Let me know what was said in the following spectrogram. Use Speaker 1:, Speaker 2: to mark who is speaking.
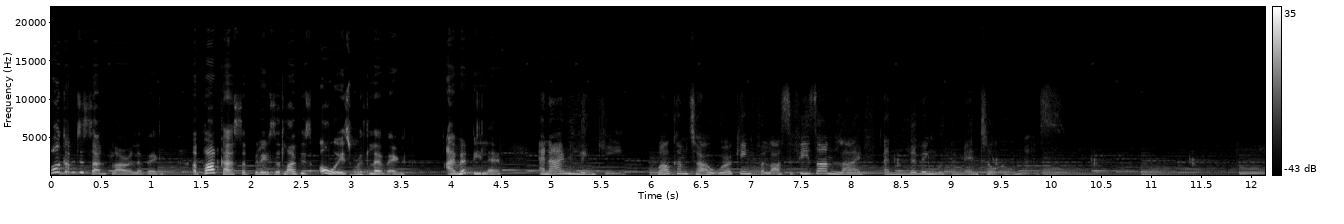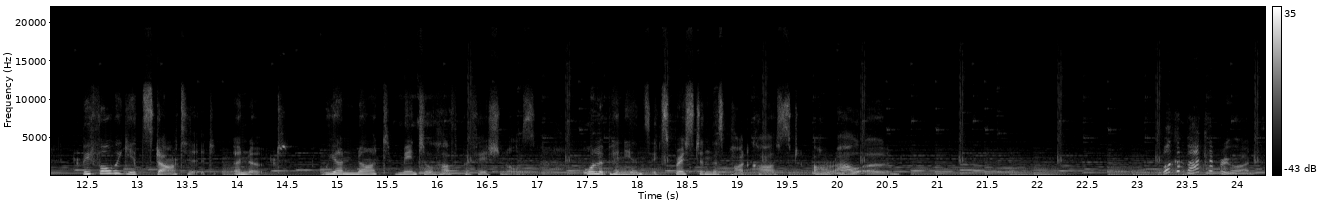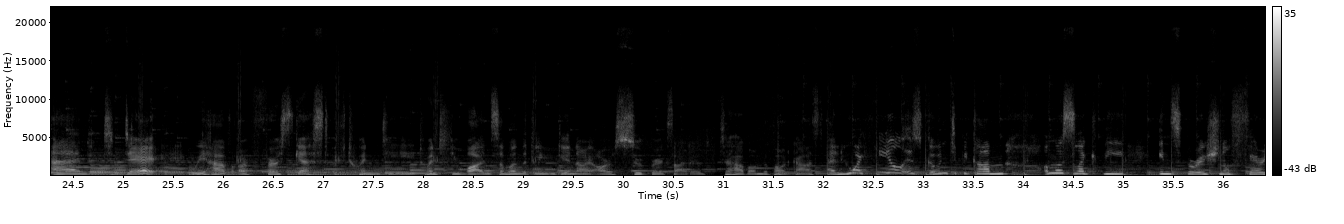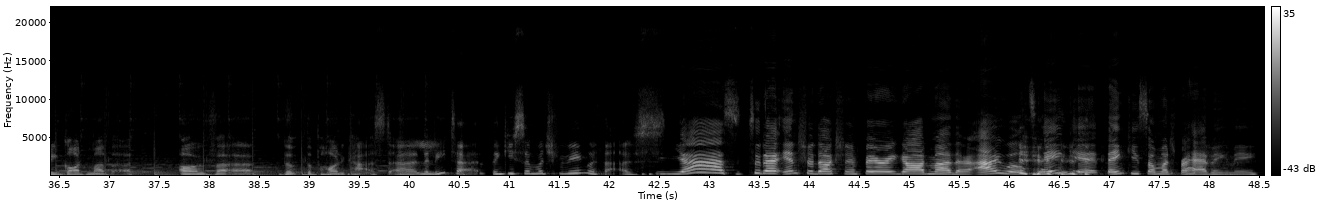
Speaker 1: Welcome to Sunflower Living, a podcast that believes that life is always worth living. I'm Abile.
Speaker 2: And I'm Linky. Welcome to our working philosophies on life and living with a mental illness. Before we get started, a note we are not mental health professionals. All opinions expressed in this podcast are our own.
Speaker 3: Welcome back, everyone. And today we have our first guest of 2021, someone that Linky and I are super excited to have on the podcast, and who I feel is going to become almost like the inspirational fairy godmother of uh, the, the podcast. Uh, Lolita, thank you so much for being with us.
Speaker 4: Yes, to that introduction, fairy godmother. I will take it. Thank you so much for having me.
